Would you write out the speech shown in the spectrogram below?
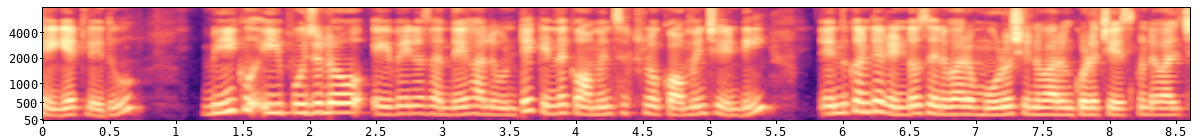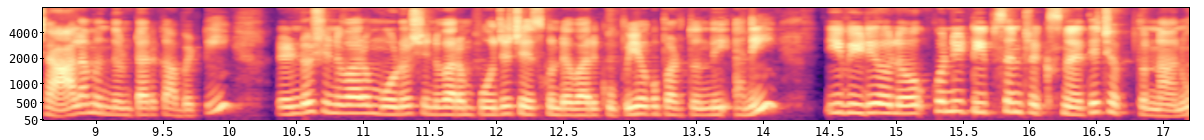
చెయ్యట్లేదు. మీకు ఈ పూజలో ఏవైనా సందేహాలు ఉంటే కింద కామెంట్ సెక్షన్లో కామెంట్ చేయండి. ఎందుకంటే రెండో శనివారం మూడో శనివారం కూడా చేసుకునే వాళ్ళు చాలామంది ఉంటారు కాబట్టి రెండో శనివారం మూడో శనివారం పూజ చేసుకునే వారికి ఉపయోగపడుతుంది అని ఈ వీడియోలో కొన్ని టిప్స్ అండ్ ట్రిక్స్ని అయితే చెప్తున్నాను.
